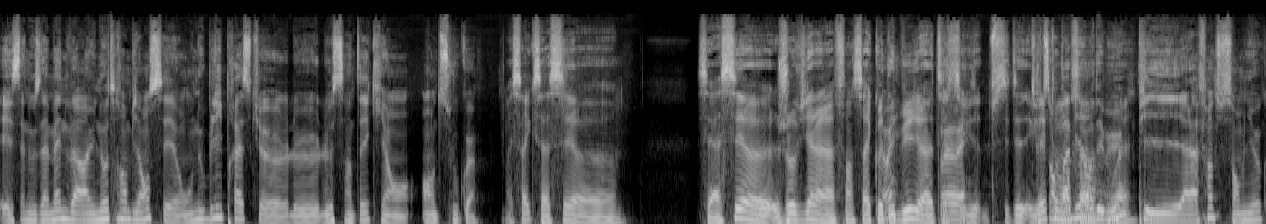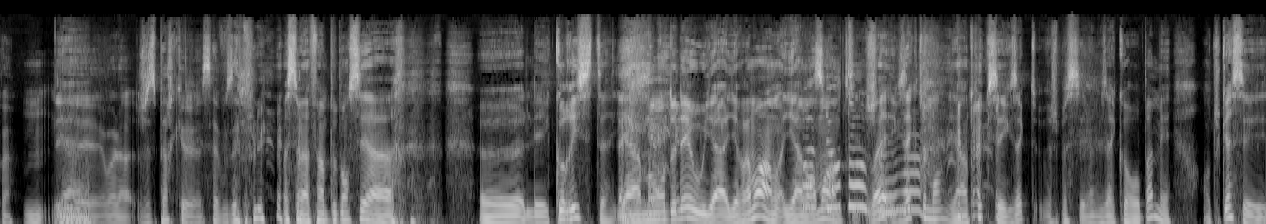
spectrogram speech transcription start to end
Et ça nous amène vers une autre ambiance. Et on oublie presque le, le synthé qui est en, en dessous, quoi. C'est vrai que c'est assez, euh, c'est assez euh, jovial à la fin. C'est vrai qu'au Ouais. début, euh, Ouais, c'était Tu te exactement sens pas bien ça, au début, puis à la fin, tu te sens mieux, quoi. Mm, Et voilà, j'espère que ça vous a plu. Moi, ça m'a fait un peu penser à euh, les choristes. Il y a un moment donné où il y a, il y a vraiment, un, il y a Oh, vraiment un petit, ouais, exactement. Il y a un truc, c'est exact. Je sais pas si c'est la mise à corps ou pas, mais en tout cas, c'est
